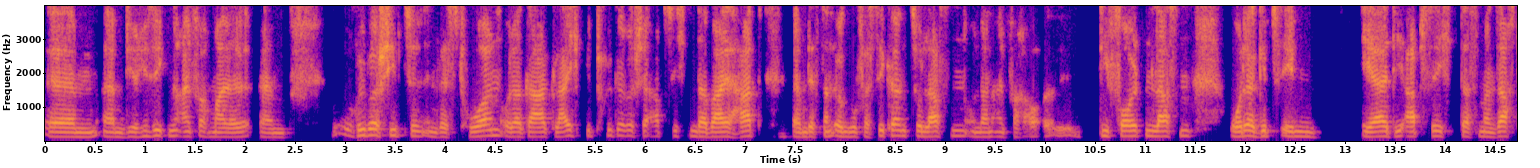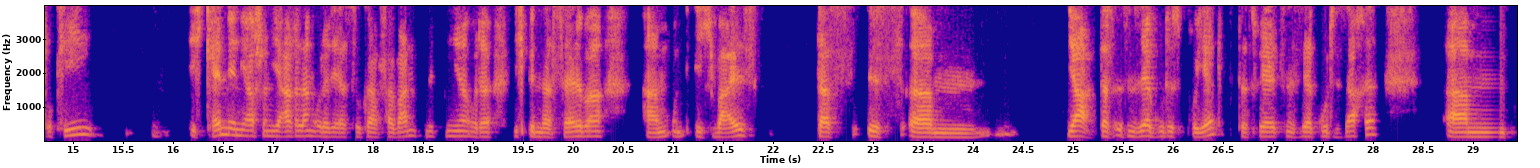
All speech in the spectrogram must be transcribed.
ähm, ähm, die Risiken einfach mal ähm, rüberschiebt zu den Investoren oder gar gleich betrügerische Absichten dabei hat, ähm, das dann irgendwo versickern zu lassen und dann einfach äh, defaulten lassen? Oder gibt es eben eher die Absicht, dass man sagt, okay, ich kenne den ja schon jahrelang oder der ist sogar verwandt mit mir oder ich bin das selber ähm, und ich weiß, das ist ähm, ja, das ist ein sehr gutes Projekt. Das wäre jetzt eine sehr gute Sache. Ähm,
